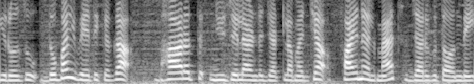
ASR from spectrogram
ఈరోజు దుబాయ్ వేదికగా భారత్ న్యూజిలాండ్ జట్ల మధ్య ఫైనల్ మ్యాచ్ జరుగుతోంది.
